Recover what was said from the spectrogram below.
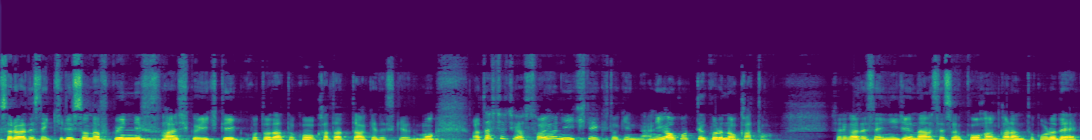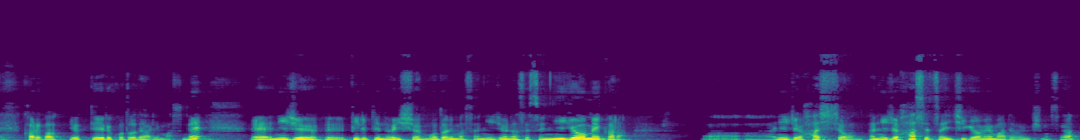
それはですね、キリストの福音にふさわしく生きていくことだとこう語ったわけですけれども、私たちがそういうふうに生きていくときに何が起こってくるのかと。それがですね、27節の後半からのところで彼が言っていることでありますね。20、ピリピンの一章に戻りますが、27節に2行目から、28章、28節の1行目までお読みしますが、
